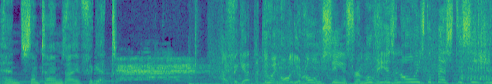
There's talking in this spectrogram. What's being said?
and sometimes I forget. I forget that doing all your own scenes for a movie isn't always the best decision,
